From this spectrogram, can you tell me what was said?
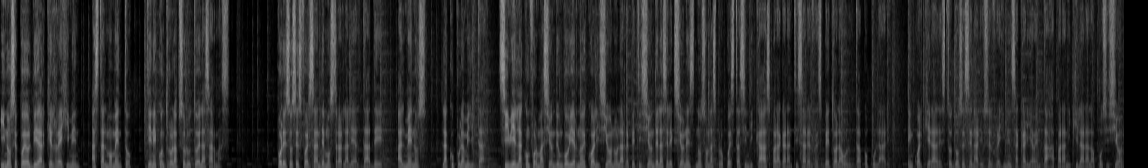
Y no se puede olvidar que el régimen, hasta el momento, tiene control absoluto de las armas. Por eso se esfuerza en demostrar la lealtad de, al menos, la cúpula militar. Si bien la conformación de un gobierno de coalición o la repetición de las elecciones no son las propuestas indicadas para garantizar el respeto a la voluntad popular en cualquiera de estos dos escenarios el régimen sacaría ventaja para aniquilar a la oposición.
